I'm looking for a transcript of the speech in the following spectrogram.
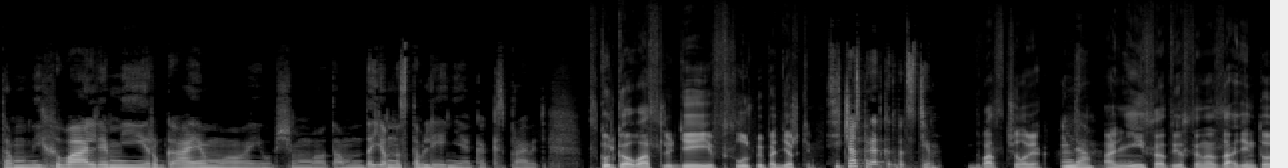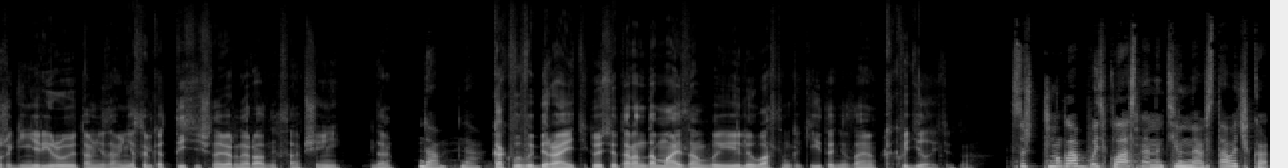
там и хвалим, и ругаем, э, и, в общем, там даем наставления, как исправить. Сколько у вас людей в службе поддержки? Сейчас порядка 20. 20 человек. Да. Они, соответственно, за день тоже генерируют, там, не знаю, несколько тысяч, наверное, разных сообщений, да? Да, да. Как вы выбираете? То есть это рандомайзом вы или у вас там какие-то, не знаю, как вы делаете это? Слушай, могла бы быть классная нативная вставочка,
